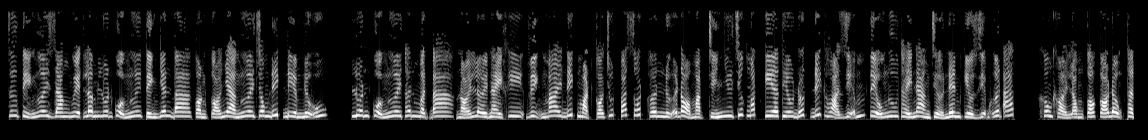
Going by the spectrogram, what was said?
sư tỷ ngươi Giang Nguyệt Lâm luôn của ngươi tình nhân ba, còn có nhà ngươi trong đích điềm nữ, Luôn của ngươi thân mật ba, nói lời này khi vịnh mai đích mặt có chút phát sốt hơn nữa đỏ mặt chính như trước mắt kia thiêu đốt đích hỏa diễm, tiểu ngưu thấy nàng trở nên kiều diễm ướt át. Không khỏi lòng có có động thật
